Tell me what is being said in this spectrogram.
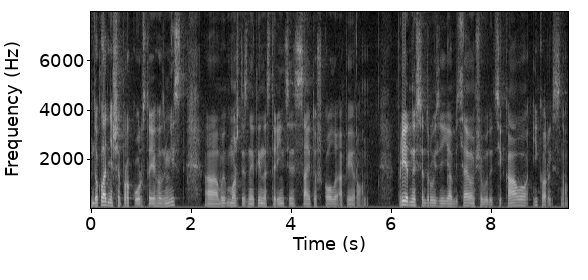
Докладніше про курс та його зміст ви можете знайти на сторінці сайту школи Апієрон. Приєднуйся, друзі, я обіцяю вам, що буде цікаво і корисно.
